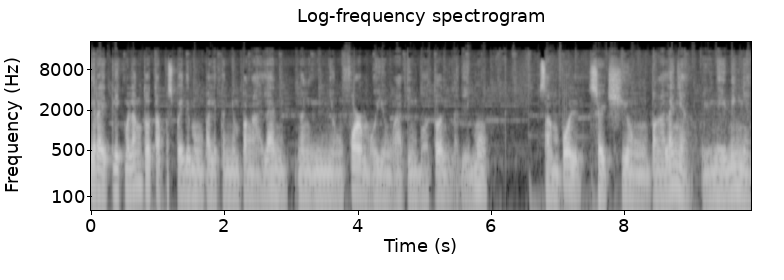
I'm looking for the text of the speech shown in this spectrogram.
i-right click mo lang to tapos pwede mong palitan yung pangalan ng inyong form o yung ating button. Lagay mo. Sample search yung pangalan niya yung naming niya.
